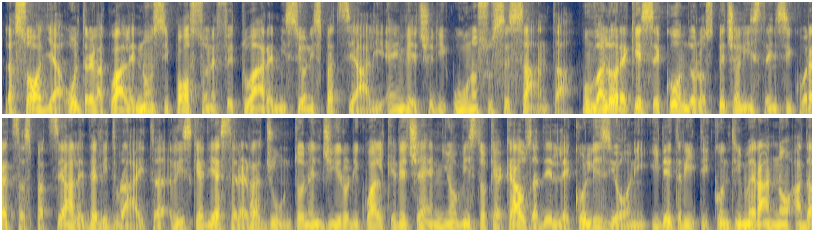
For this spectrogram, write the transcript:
La soglia oltre la quale non si possono effettuare missioni spaziali è invece di 1 su 60, un valore che secondo lo specialista in sicurezza spaziale David Wright rischia di essere raggiunto nel giro di qualche decennio, visto che a causa delle collisioni i detriti continueranno ad aumentare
